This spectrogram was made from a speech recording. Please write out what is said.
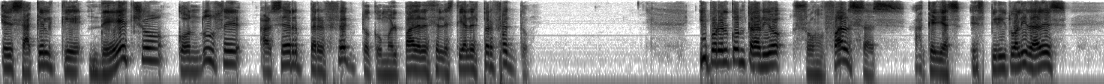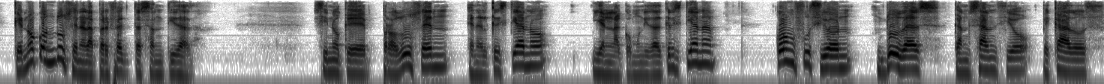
es aquel que de hecho conduce a ser perfecto como el Padre Celestial es perfecto. Y por el contrario, son falsas aquellas espiritualidades que no conducen a la perfecta santidad, sino que producen en el cristiano y en la comunidad cristiana confusión, dudas, cansancio, pecados,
